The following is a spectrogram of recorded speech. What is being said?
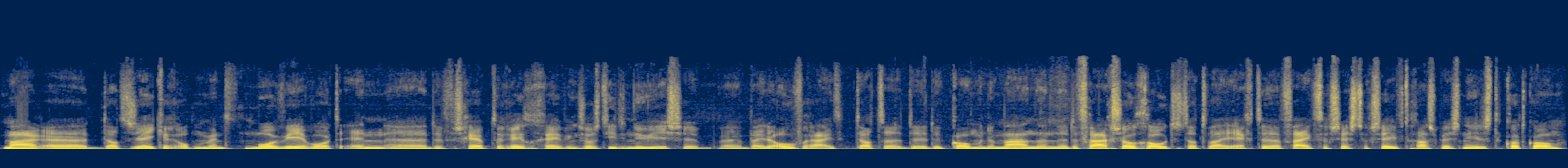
Maar uh, dat zeker op het moment dat het mooi weer wordt en de verscherpte regelgeving zoals die er nu is bij de overheid. Dat de, de komende maanden de vraag zo groot is dat wij echt 50, 60, 70 asbestsaneerders tekort komen.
